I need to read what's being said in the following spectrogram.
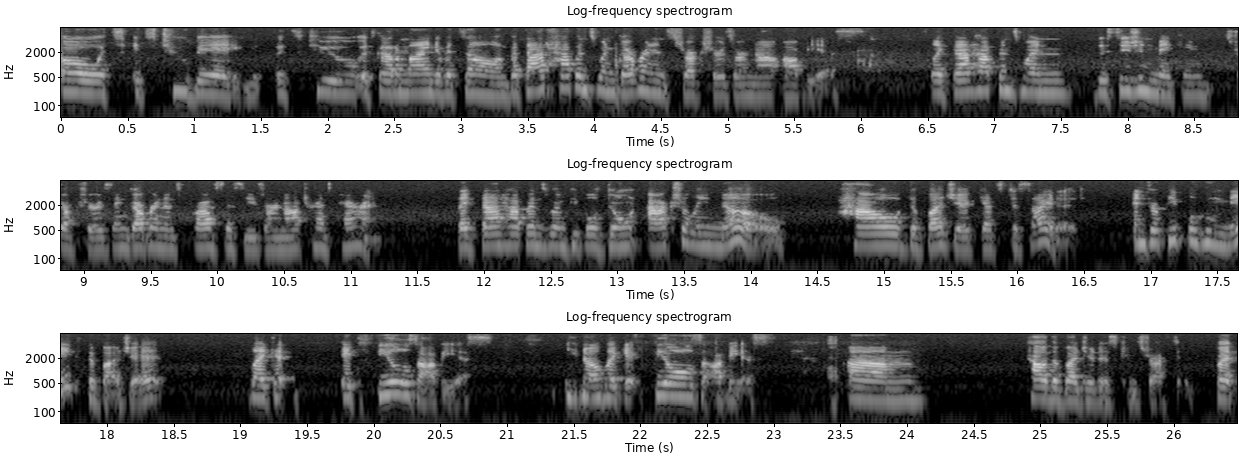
oh, it's it's too big. It's too it's got a mind of its own. But that happens when governance structures are not obvious. Like that happens when decision making structures and governance processes are not transparent. Like that happens when people don't actually know how the budget gets decided. And for people who make the budget, like it, it feels obvious. You know, like it feels obvious um, how the budget is constructed. But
